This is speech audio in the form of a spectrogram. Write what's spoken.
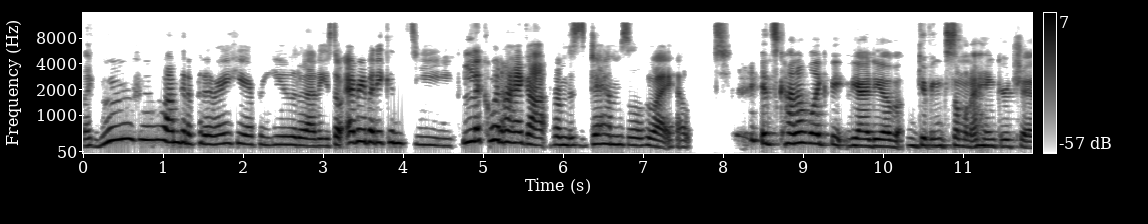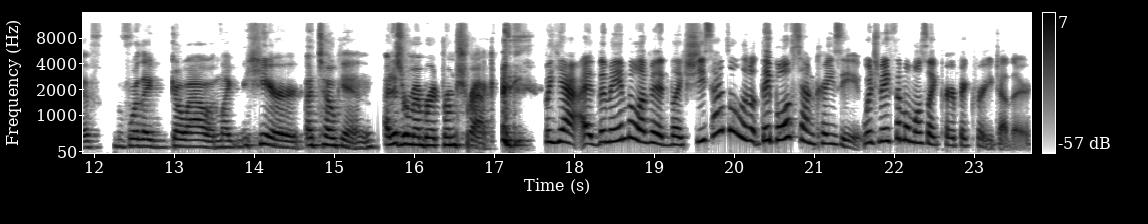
Like, woohoo, I'm gonna put it right here for you, Lovey, so everybody can see. Look what I got from this damsel who I helped. It's kind of like the the idea of giving someone a handkerchief before they go out and like here a token. I just remember it from Shrek. But yeah, I, the main beloved, like she sounds a little. They both sound crazy, which makes them almost like perfect for each other.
